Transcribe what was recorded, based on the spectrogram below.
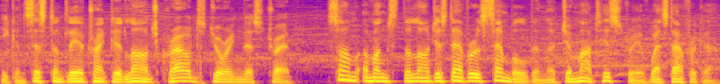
He consistently attracted large crowds during this trip, some amongst the largest ever assembled in the Jamaat history of West Africa.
